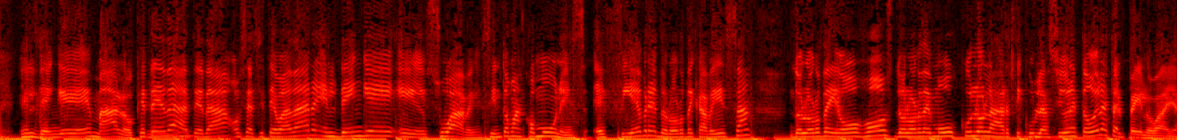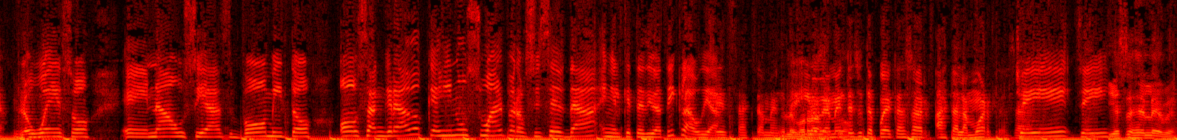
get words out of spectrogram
el dengue es malo. ¿Qué te da? Te da, o sea, si te va a dar el dengue eh, suave, síntomas comunes, es fiebre, dolor de cabeza, dolor de ojos, dolor de músculos, las articulaciones, todo era hasta el pelo, vaya. Los huesos, eh, náuseas, vómito o sangrado que es inusual, pero sí se da en el que te dio a ti, Claudia. Exactamente. El Y obviamente eso te puede causar hasta la muerte. o sea, Sí, sí. Y ese es el leve.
